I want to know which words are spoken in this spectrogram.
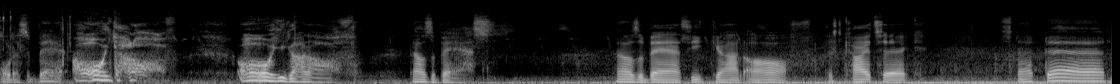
Oh, that's a bass. Oh, he got off. Oh, he got off. That was a bass. That was a bass. He got off. This Keitech. It's not bad.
